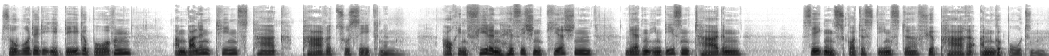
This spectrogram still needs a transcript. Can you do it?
So wurde die Idee geboren, am Valentinstag Paare zu segnen. Auch in vielen hessischen Kirchen werden in diesen Tagen Segensgottesdienste für Paare angeboten.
